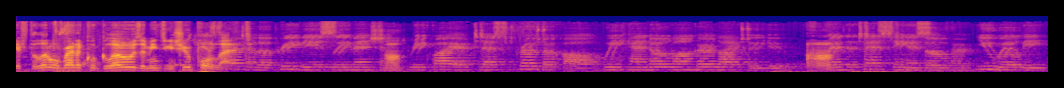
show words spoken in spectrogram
If the little reticle glows, it means you can shoot a portal at it. Previously mentioned Huh? required test protocol, we can no longer lie to you. Uh-huh. When the testing is over, you will be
